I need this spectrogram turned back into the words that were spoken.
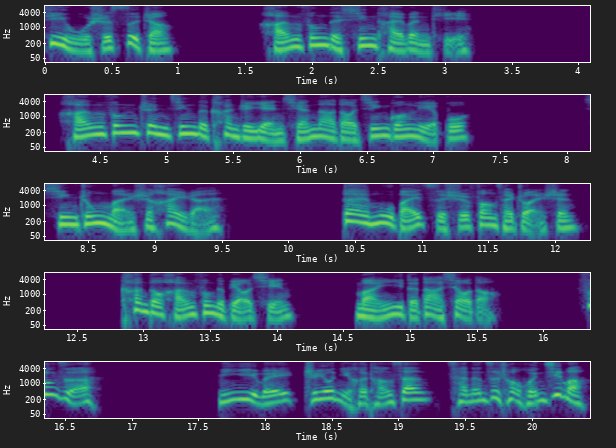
第五十四章，韩风的心态问题。韩风震惊的看着眼前那道金光裂波，心中满是骇然。戴沐白此时方才转身，看到韩风的表情，满意的大笑道：“疯子，你以为只有你和唐三才能自创魂技吗？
